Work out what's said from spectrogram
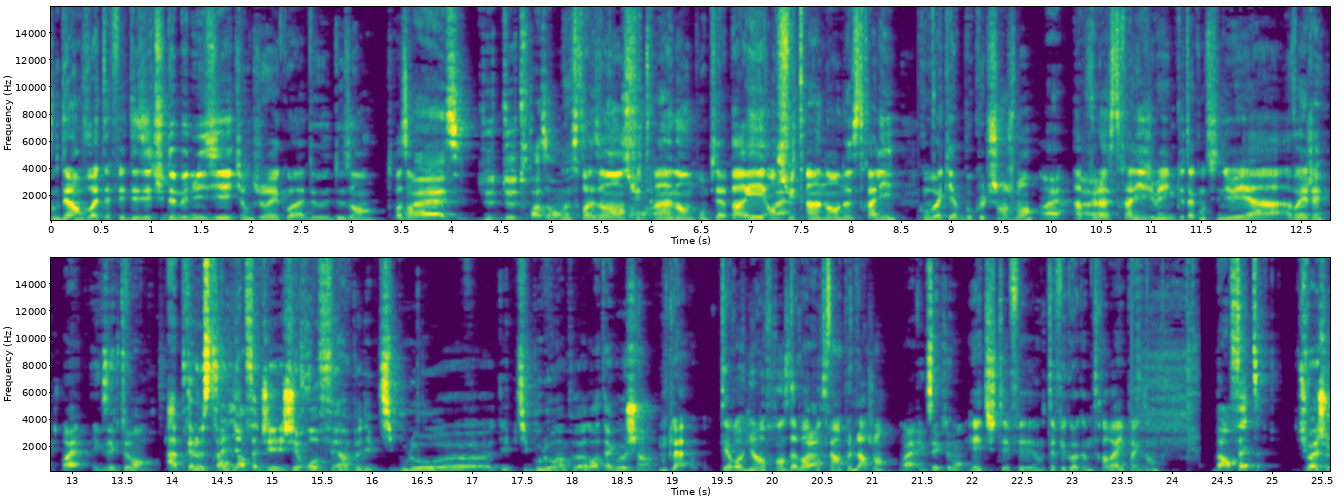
Donc d'ailleurs, on voit, t'as fait des études de menuisier qui ont duré quoi, de deux ans, trois ans Ouais, c'est deux, deux, trois ans. Ouais, trois ans, ensuite un an de pompier à Paris, ensuite un an en Australie. Donc on voit qu'il y a beaucoup de changements. Ouais. Après l'Australie, j'imagine que t'as continué à, à, voyager. Ouais, exactement. Après l'Australie, en fait, j'ai refait un peu des petits boulots, euh, des petits boulots un peu à droite à gauche. Donc là, t'es revenu en France d'abord pour te faire un peu de l'argent. Ouais, exactement. Et tu t'es fait, t'as fait quoi comme travail, par exemple? Bah en fait, tu vois, je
